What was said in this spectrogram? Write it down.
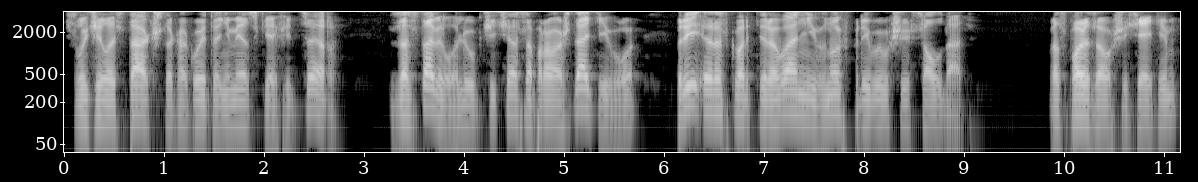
Случилось так, что какой-то немецкий офицер заставил Любчича сопровождать его при расквартировании вновь прибывших солдат. Воспользовавшись этим,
